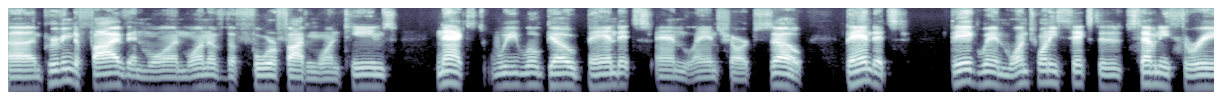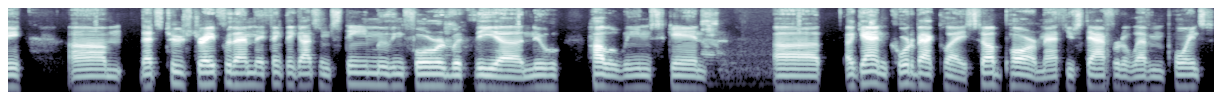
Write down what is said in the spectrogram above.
Uh, improving to five and one, one of the four five and one teams. Next, we will go Bandits and Land Sharks. So, Bandits, big win, 126 to 73. Um, that's two straight for them. They think they got some steam moving forward with the uh, new Halloween skin. Uh, again, quarterback play, subpar. Matthew Stafford, 11 points.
